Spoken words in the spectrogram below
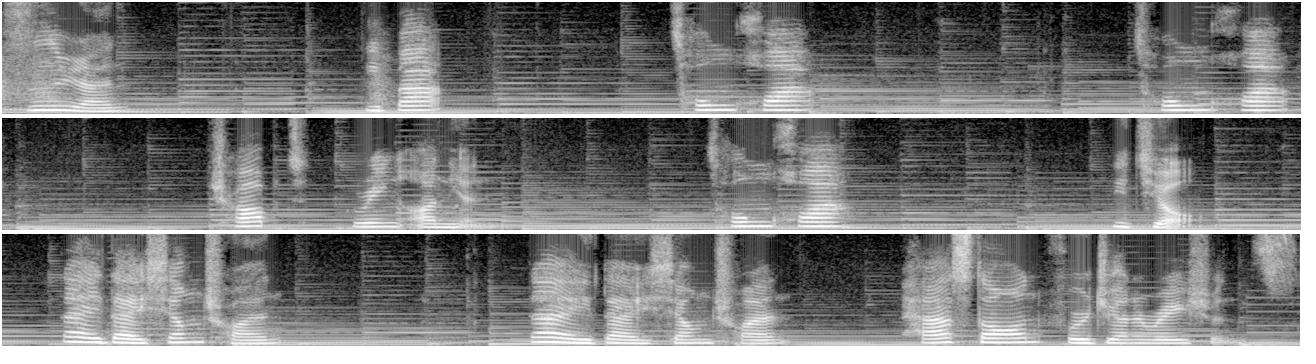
孜然。第八，葱花。葱花，chopped green onion，葱花。第九，代代相传，代代相传，passed on for generations。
